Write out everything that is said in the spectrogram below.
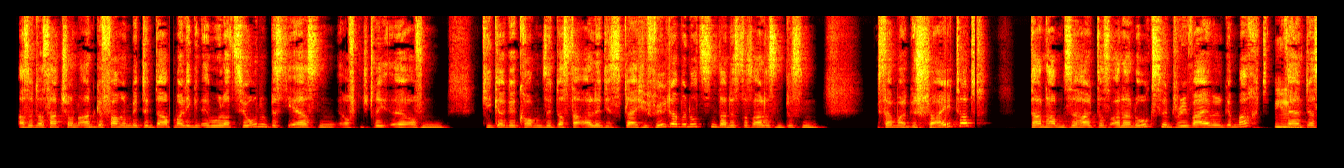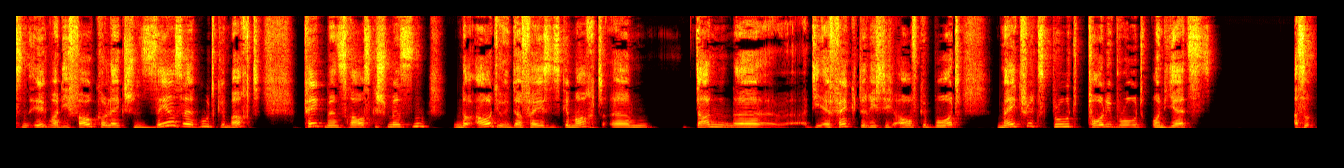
Also das hat schon angefangen mit den damaligen Emulationen, bis die ersten auf den, äh, auf den Kicker gekommen sind, dass da alle das gleiche Filter benutzen. Dann ist das alles ein bisschen, ich sag mal, gescheitert. Dann haben sie halt das Analog-Synth Revival gemacht. Mhm. Währenddessen irgendwann die V-Collection sehr, sehr gut gemacht. Pigments rausgeschmissen, Audio-Interfaces gemacht, ähm, dann äh, die Effekte richtig aufgebohrt. Matrix Brute, Polybrute und jetzt, also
